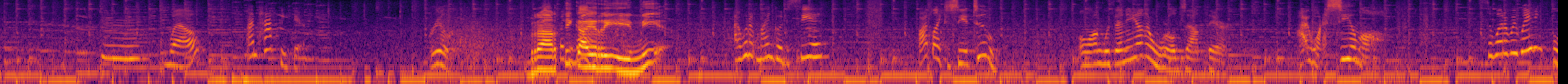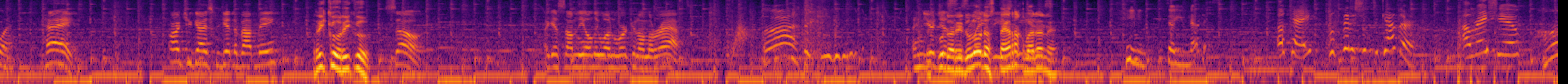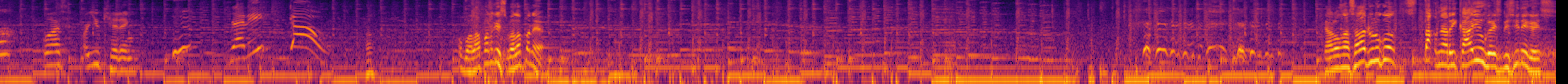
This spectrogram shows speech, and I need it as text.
Hmm, well, I'm happy here. Really? Berarti But you know- Kairi ini I wouldn't mind going to see it. I'd like to see it too. Along with any other worlds out there. I want to see them all. So what are we waiting for? Hey! Aren't you guys forgetting about me? Riku, Riku. So, I guess I'm the only one working on the raft. And you're just dari dulu udah sterak badannya. so you know this. Okay, we'll finish it together. I'll race you. huh? What? Are you kidding? Ready? Go! Oh, balapan guys, balapan ya? Kalau nggak salah dulu gue stuck nyari kayu guys di sini guys.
